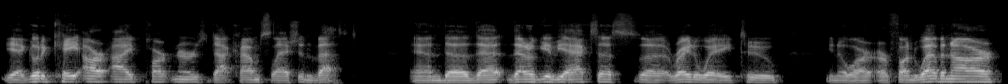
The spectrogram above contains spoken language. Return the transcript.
Yeah, go to kripartners.com slash invest. And uh, that that'll give you access uh, right away to, you know, our, our fund webinar,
